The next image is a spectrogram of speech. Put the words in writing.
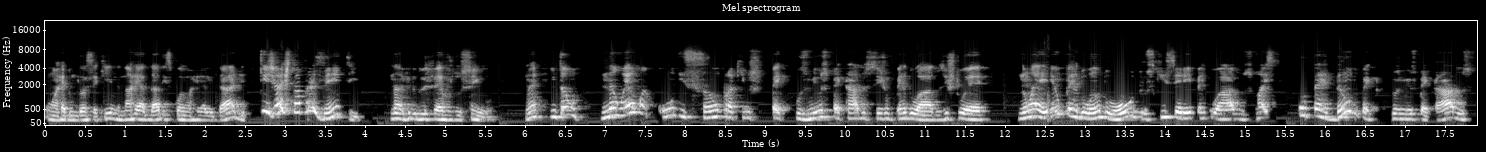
uma redundância aqui, né? na realidade expõe uma realidade que já está presente na vida dos servos do Senhor. Né? Então, não é uma condição para que os, os meus pecados sejam perdoados, isto é, não é eu perdoando outros que serei perdoados, mas o perdão do dos meus pecados,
